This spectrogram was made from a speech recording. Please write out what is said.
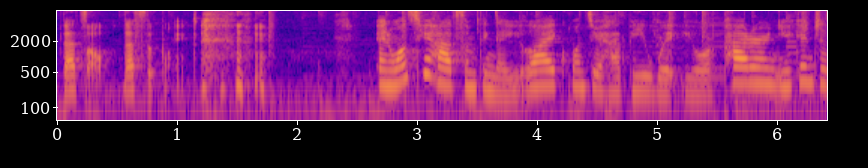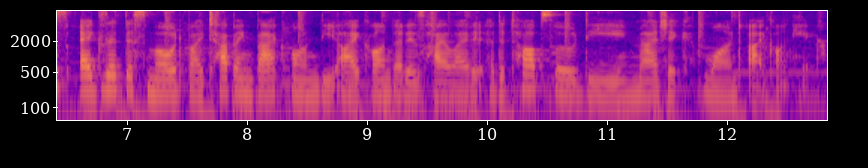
That's all. That's the point. And once you have something that you like, once you're happy with your pattern, you can just exit this mode by tapping back on the icon that is highlighted at the top, so the magic wand icon here.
